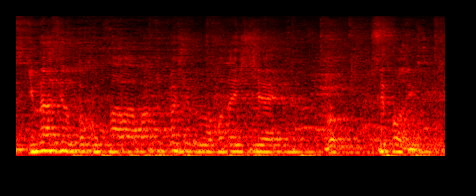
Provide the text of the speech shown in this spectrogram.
z gimnazjum Boguchwała. Bardzo prosiłbym o podejście przy podium.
